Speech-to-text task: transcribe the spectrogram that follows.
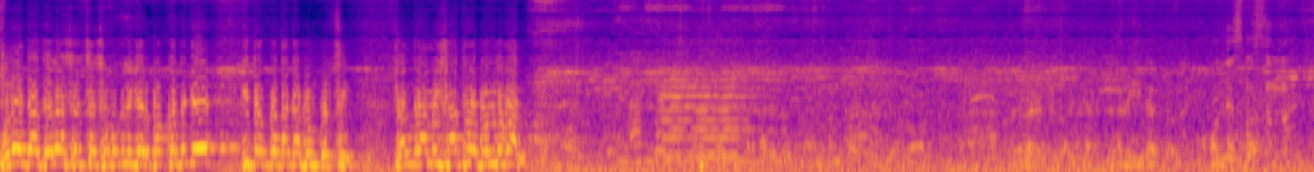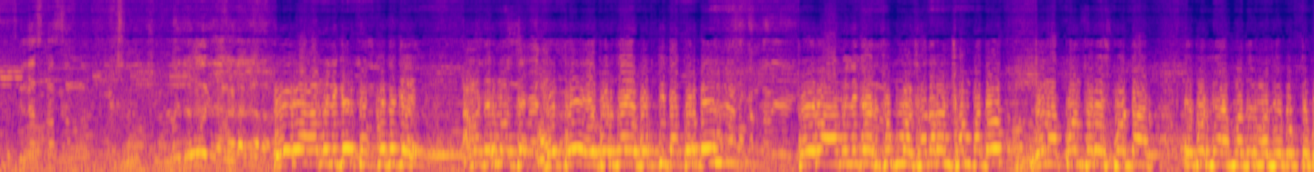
ঝিনাইদহ জেলা স্বেচ্ছাসেবক লীগের পক্ষ থেকে কৃতজ্ঞতা জ্ঞাপন করছি। সংগ্রামী সাথী ও বন্ধুগণ পৌর আওয়ামী লীগের পক্ষ থেকে আমাদের মধ্যে এ পর্যায়ে বক্তৃতা করবেন। পৌর আওয়ামী লীগের যুগ্ম সাধারণ সম্পাদক জনাব পঞ্চরেশ পোর্টার এ পর্যায়ে আপনাদের মাঝে বক্তব্য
